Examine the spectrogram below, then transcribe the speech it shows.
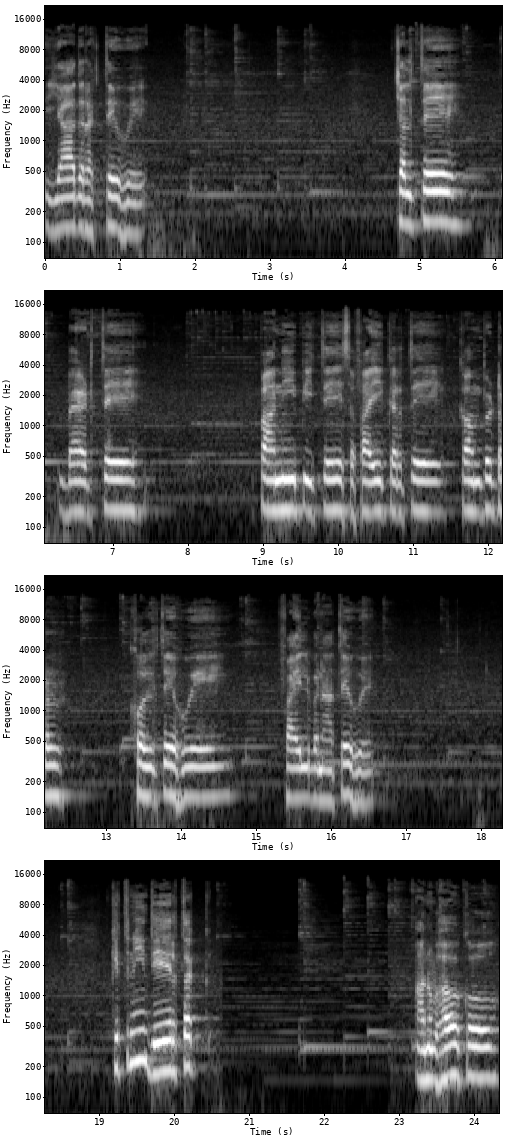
याद रखते हुए चलते बैठते, पानी पीते, सफ़ाई करते, कंप्यूटर खोलते हुए, फ़ाइल बनाते हुए। कितनी देर तक अनुभव को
